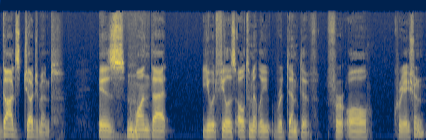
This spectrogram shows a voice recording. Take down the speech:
God's judgment is one that you would feel is ultimately redemptive for all creation,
